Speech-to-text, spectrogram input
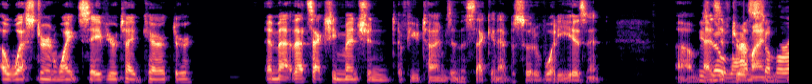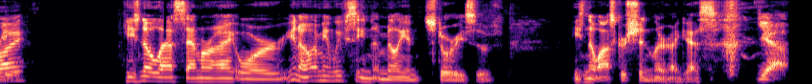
a Western white savior type character, and that that's actually mentioned a few times in the second episode of what he isn't. Um, He's no last samurai. you- he's no last samurai, or you know, I mean, we've seen a million stories of he's no Oskar Schindler, I guess. yeah.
